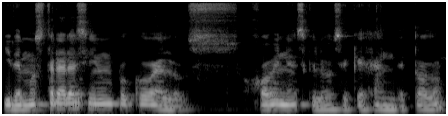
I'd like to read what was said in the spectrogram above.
y demostrar así un poco a los jóvenes que luego se quejan de todo,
